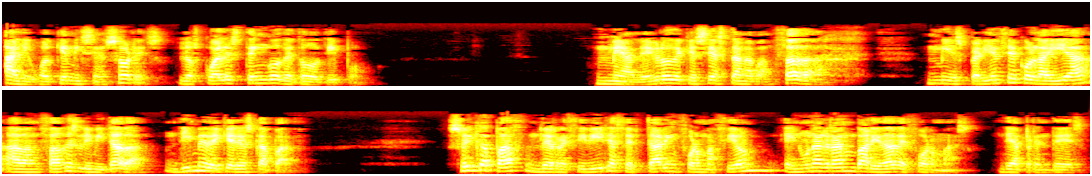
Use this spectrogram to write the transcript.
al igual que mis sensores, los cuales tengo de todo tipo. Me alegro de que seas tan avanzada. Mi experiencia con la IA avanzada es limitada. Dime de qué eres capaz. Soy capaz de recibir y aceptar información en una gran variedad de formas, de aprender,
